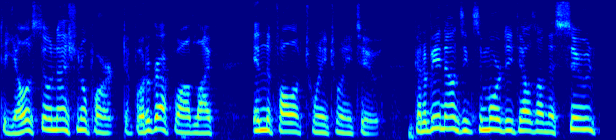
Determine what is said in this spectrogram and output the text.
to Yellowstone National Park to photograph wildlife in the fall of 2022. Going to be announcing some more details on this soon,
